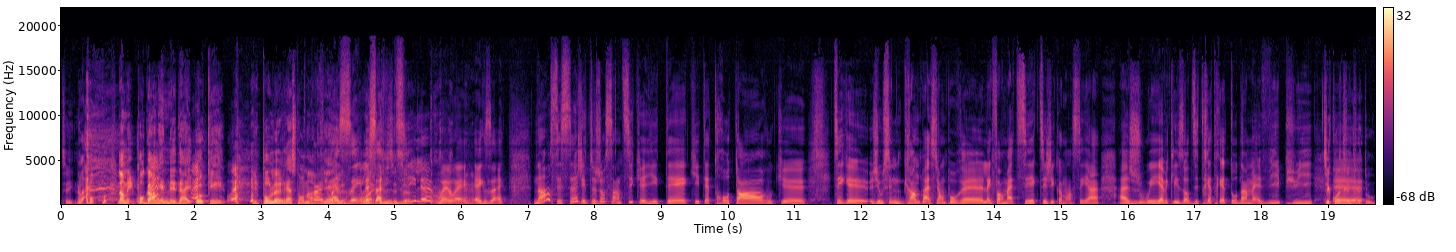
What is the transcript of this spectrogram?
tu sais. Non, Ouais. pour- pour- non, mais pour gagner une médaille, OK. Ouais. Mais pour le reste, on pour en un revient. là. loisir Ouais, le samedi, là. Ouais, ouais, exact. Non, c'est ça. J'ai toujours senti qu'il était, qu'il était trop tard ou que, tu sais, que j'ai aussi une grande passion pour euh, l'informatique. Tu sais, j'ai commencé à, à jouer avec les ordi très, très tôt dans ma vie. Puis, C'est quoi très, Euh, très tôt?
